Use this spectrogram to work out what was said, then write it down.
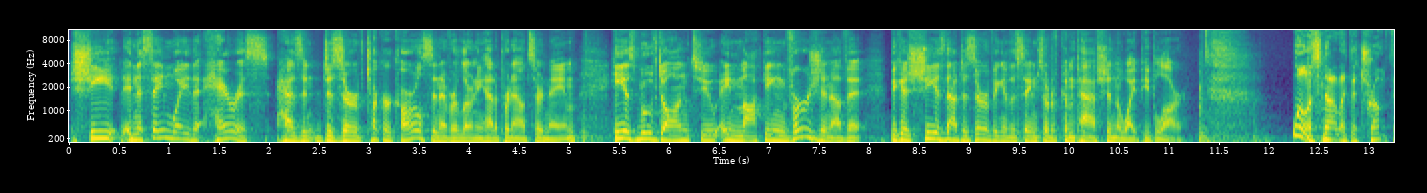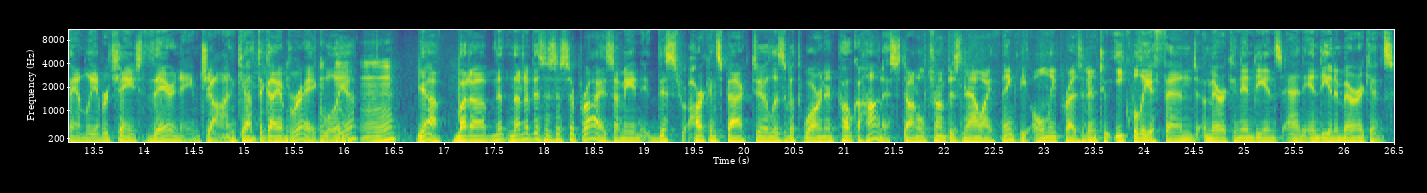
she, in the same way that Harris hasn't deserved Tucker Carlson ever learning how to pronounce her name, he has moved on to a mocking version of it because she is not deserving of the same sort of compassion that white people are. Well, it's not like the Trump family ever changed their name, John. Get the guy a break, will you? Mm-hmm. Yeah, but uh, none of this is a surprise. I mean, this harkens back to Elizabeth Warren and Pocahontas. Donald Trump is now, I think, the only president to equally offend American Indians and Indian Americans.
